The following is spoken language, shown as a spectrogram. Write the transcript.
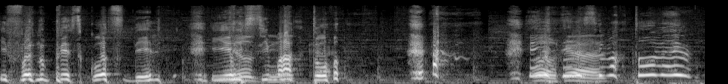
e foi no pescoço dele. E Meu ele Deus, se matou. ele, ele se matou, velho.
